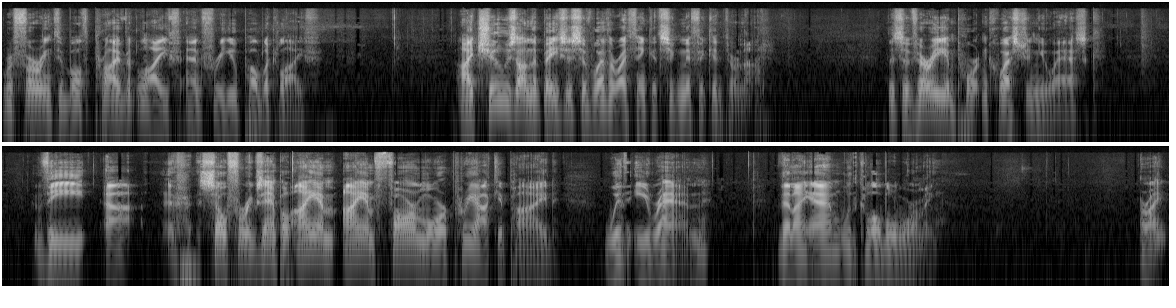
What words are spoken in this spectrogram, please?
referring to both private life and for you public life? I choose on the basis of whether I think it's significant or not. This is a very important question you ask. The uh, so, for example, I am I am far more preoccupied with Iran than I am with global warming. All right.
